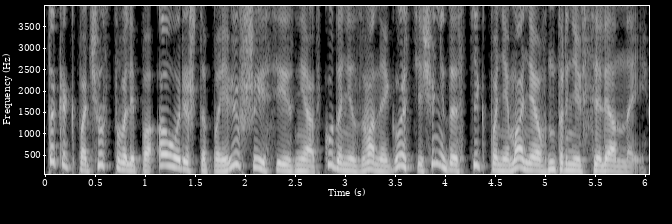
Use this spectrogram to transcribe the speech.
так как почувствовали по ауре, что появившийся из ниоткуда незваный гость еще не достиг понимания внутренней вселенной.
